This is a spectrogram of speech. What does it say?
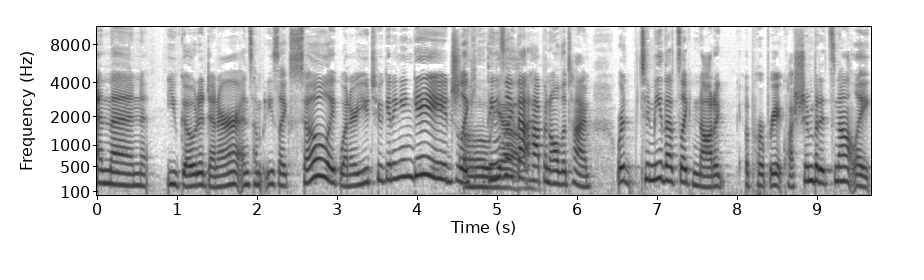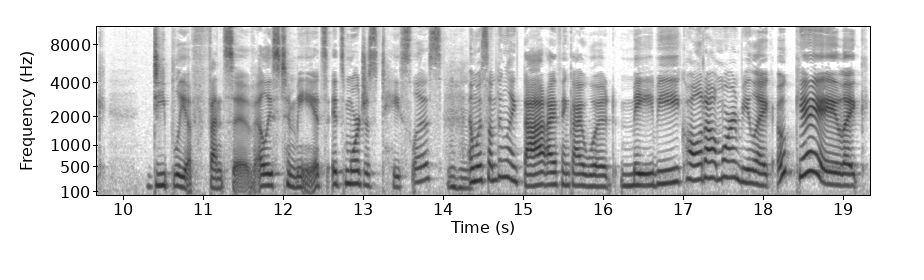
And then you go to dinner and somebody's like so like when are you two getting engaged? Like Oh, things yeah. like that happen all the time. Where to me that's like not a appropriate question but it's not like deeply offensive at least to me. It's it's more just tasteless. Mm-hmm. And with something like that i think i would maybe call it out more and be like okay like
